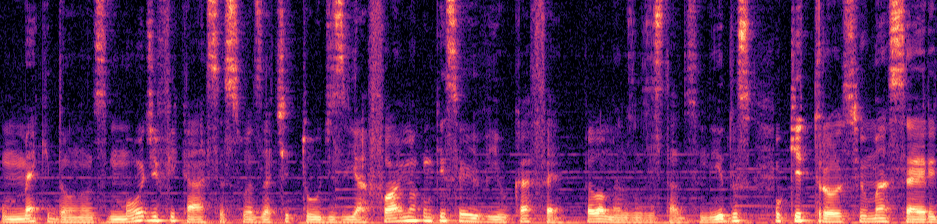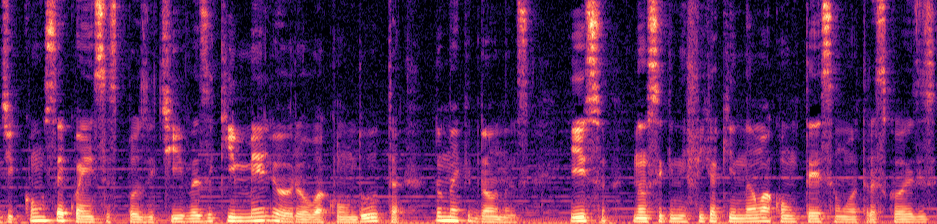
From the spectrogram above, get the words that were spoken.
o McDonald's modificasse as suas atitudes e a forma com que servia o café, pelo menos nos Estados Unidos, o que trouxe uma série de consequências positivas e que melhorou a conduta do McDonald's. Isso não significa que não aconteçam outras coisas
